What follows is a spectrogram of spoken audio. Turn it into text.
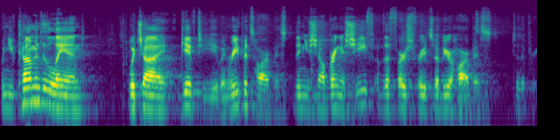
When you come into the land which I give to you and reap its harvest, then you shall bring a sheaf of the first fruits of your harvest to the priest.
